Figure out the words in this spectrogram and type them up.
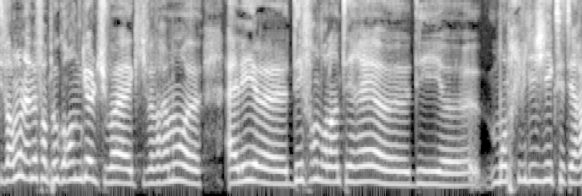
C'est vraiment la meuf un peu grande gueule, tu vois, qui va vraiment euh, aller euh, défendre l'intérêt euh, des moins privilégiés, etc.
